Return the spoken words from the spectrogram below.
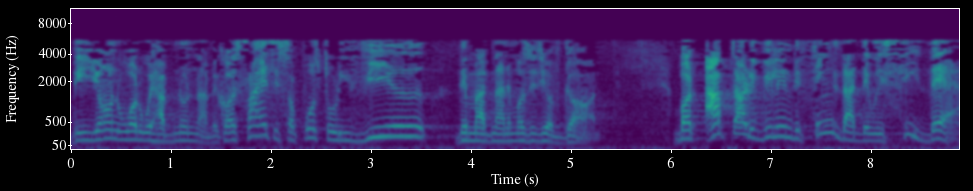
beyond what we have known now. Because science is supposed to reveal the magnanimosity of God. But after revealing the things that they will see there,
